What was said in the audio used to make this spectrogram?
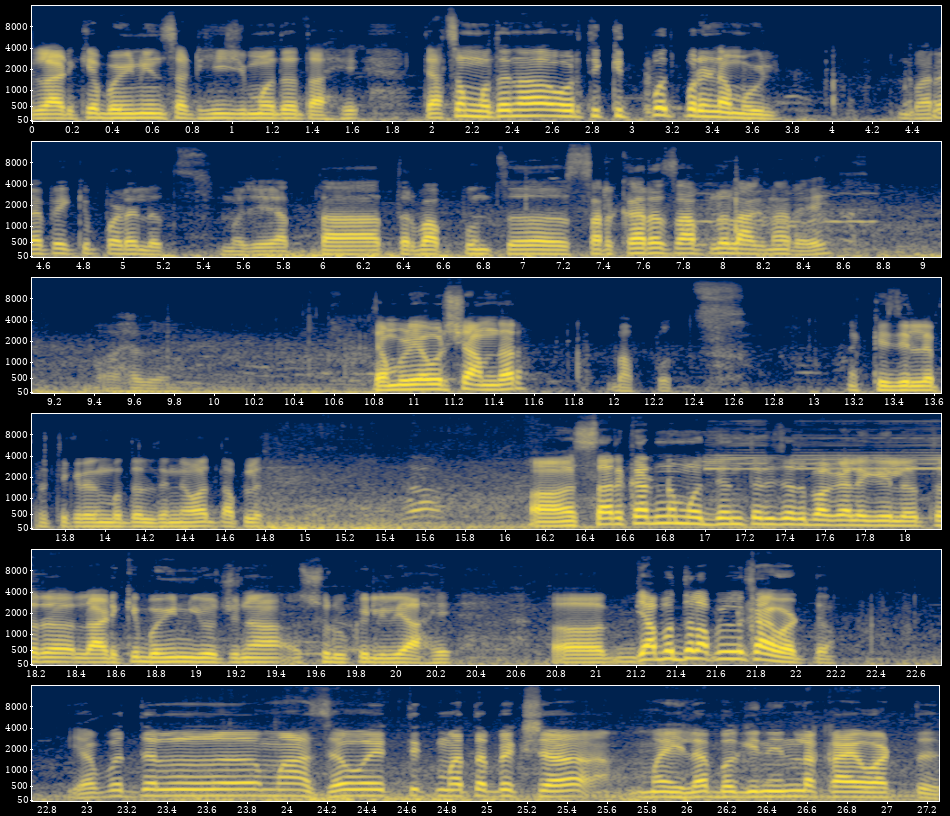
लाडक्या बहिणींसाठी ही जी मदत आहे त्याचा मतदानावरती कितपत परिणाम होईल? बऱ्यापैकी पडेलच. म्हणजे आत्ता तर बापूंचं सरकारच आपलं लागणार आहे. ह्याचं त्यामुळे यावर्षी आमदार? बापूच नक्कीच दिलेल्या प्रतिक्रियांबद्दल धन्यवाद. आपलं सरकारनं मध्यंतरी जर बघायला गेलं तर लाडकी बहीण योजना सुरू केलेली आहे. याबद्दल आपल्याला काय वाटतं? याबद्दल माझ्या वैयक्तिक मतापेक्षा महिला भगिनींना काय वाटतं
